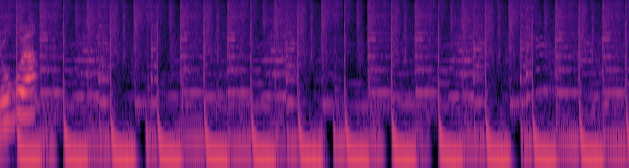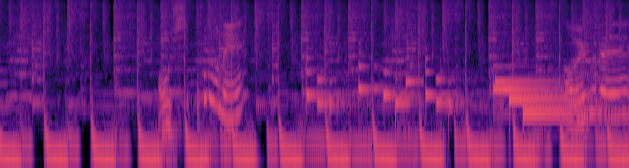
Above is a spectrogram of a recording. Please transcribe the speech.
요거야? 어우 10%네? 어왜 그래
